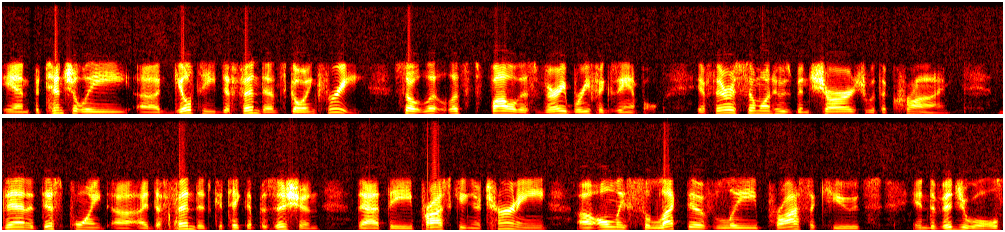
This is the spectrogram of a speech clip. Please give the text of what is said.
in potentially uh, guilty defendants going free. So let, let's follow this very brief example. If there is someone who's been charged with a crime, then at this point uh, a defendant could take the position that the prosecuting attorney uh, only selectively prosecutes individuals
